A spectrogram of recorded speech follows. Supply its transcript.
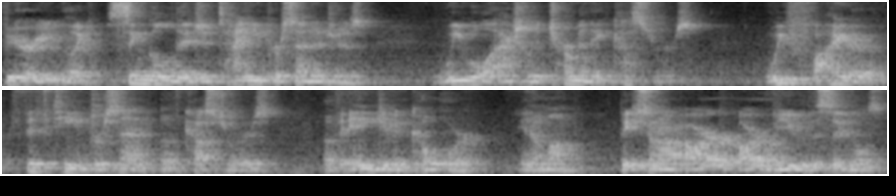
very like single digit, tiny percentages, we will actually terminate customers. We fire 15% of customers of any given cohort in a month based on our, our, our view of the signals.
